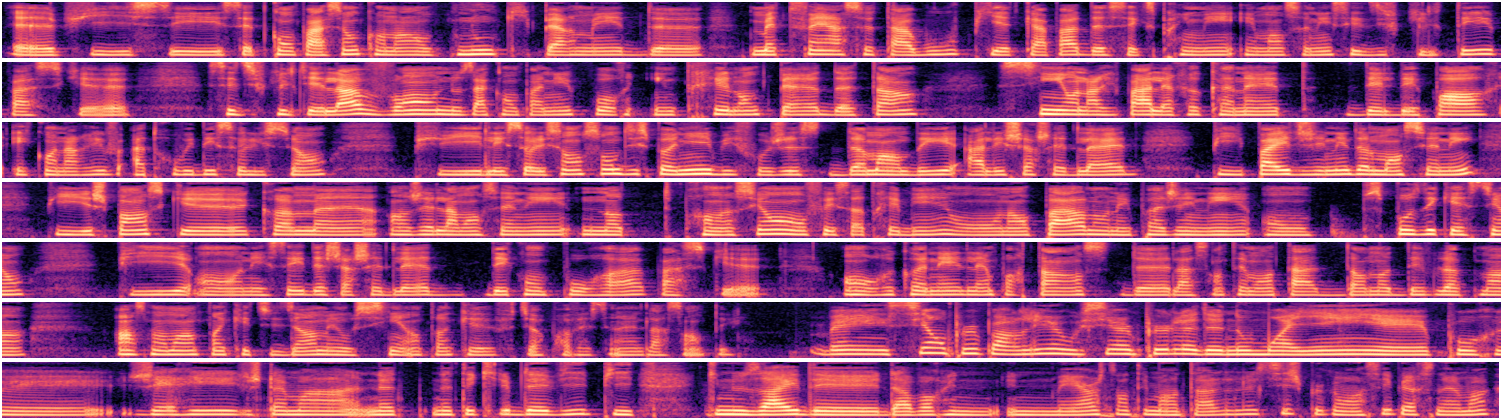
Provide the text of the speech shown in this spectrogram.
Euh, puis c'est cette compassion qu'on a entre nous qui permet de mettre fin à ce tabou, puis être capable de s'exprimer et mentionner ses difficultés parce que ces difficultés-là vont nous accompagner pour une très longue période de temps si on n'arrive pas à les reconnaître dès le départ et qu'on arrive à trouver des solutions. Puis les solutions sont disponibles, il faut juste demander, aller chercher de l'aide, puis pas être gêné de le mentionner. Puis je pense que, comme euh, Angèle l'a mentionné, notre promotion, on fait ça très bien, on en parle, on n'est pas gêné, on se pose des questions, puis on essaye de chercher de l'aide dès qu'on pourra parce que on reconnaît l'importance de la santé mentale dans notre développement en ce moment en tant qu'étudiant, mais aussi en tant que futur professionnel de la santé. Ben, si on peut parler aussi un peu là, de nos moyens euh, pour euh, gérer justement notre, notre, équilibre de vie, puis qui nous aide euh, d'avoir une, une, meilleure santé mentale. Si je peux commencer personnellement,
